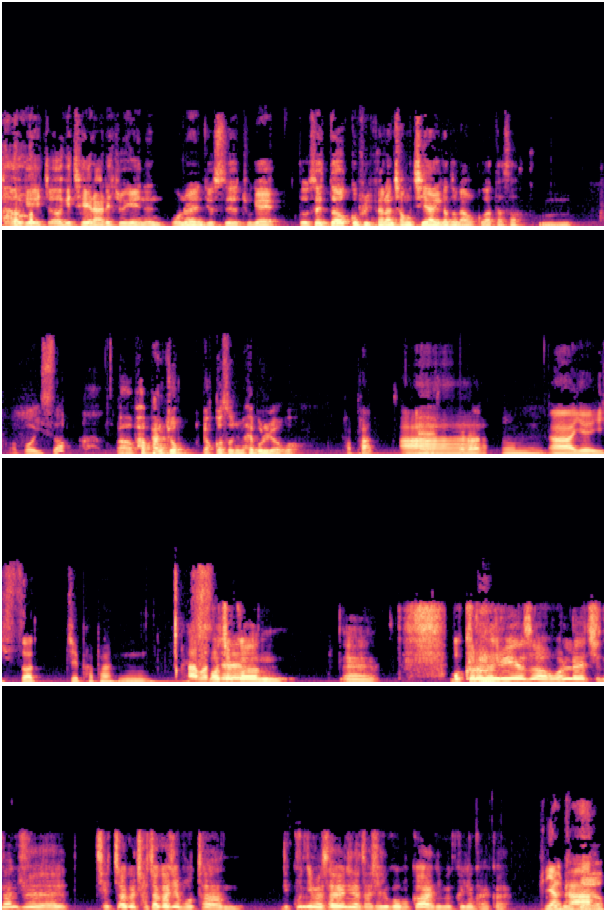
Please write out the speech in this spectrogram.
저기 저기 제일 아래쪽에 있는 오늘 뉴스 쪽에 또 쓸데없고 불편한 정치 이야기가 또 나올 것 같아서 음, 어, 뭐 있어? 어, 파판 쪽 엮어서 좀 해보려고. 파판? 아, 그런. 음, 아, 예, 있었지, 파판. 음. 아무튼 어쨌건 예. 뭐 그런 의미에서 원래 지난주에 제 짝을 찾아가지 못한 니꾸님의 사연이나 다시 읽어볼까? 아니면 그냥 갈까요? 그냥 그거 가. 뭔데요?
